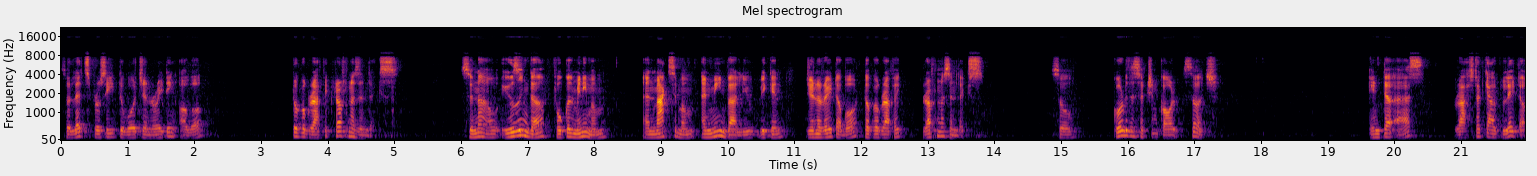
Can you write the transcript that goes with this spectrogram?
so let's proceed towards generating our topographic roughness index. So now using the focal minimum and maximum and mean value we can generate our topographic roughness index. So go to the section called search. Enter as raster calculator.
